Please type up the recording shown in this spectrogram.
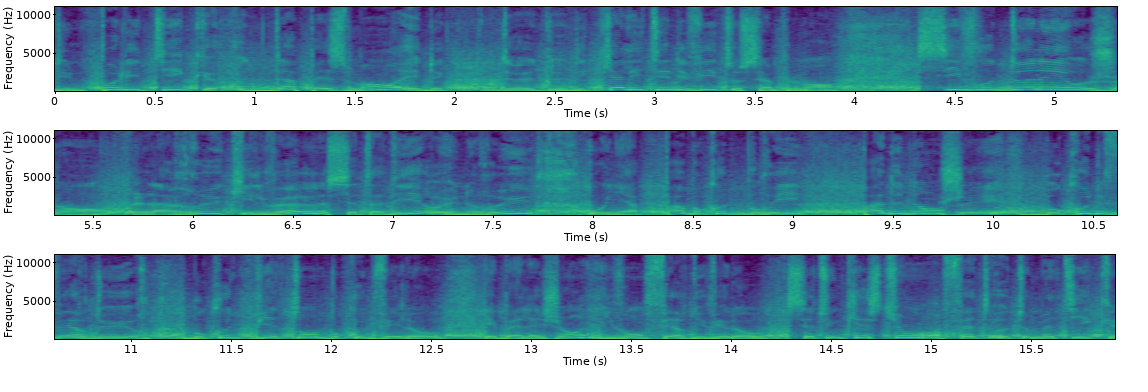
d'une politique d'apaisement et de, de, de, qualité de vie tout simplement. Si vous donnez aux gens la rue qu'ils veulent, c'est-à-dire une rue où il n'y a pas beaucoup de bruit, pas de danger, beaucoup de verdure, beaucoup de piétons, beaucoup de vélos, et eh bien les gens ils vont faire du vélo. C'est une question en fait automatique.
